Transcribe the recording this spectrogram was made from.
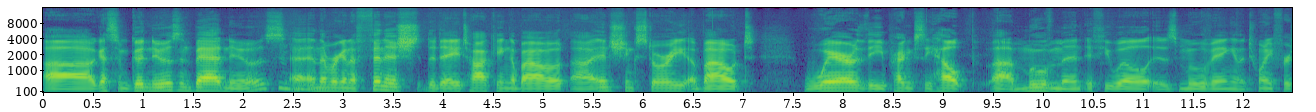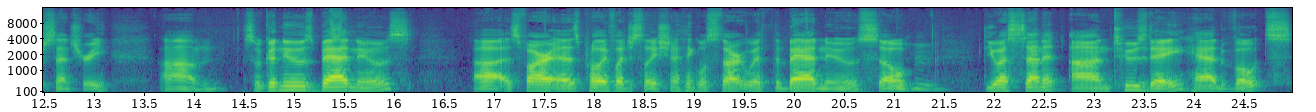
Uh, I got some good news and bad news, Mm-hmm. and then we're going to finish the day talking about uh, an interesting story about where the pregnancy help uh, movement, if you will, is moving in the 21st century. Um, so, good news, bad news. Uh, as far as pro life legislation, I think we'll start with the bad news. So, the U.S. Senate on Tuesday had votes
